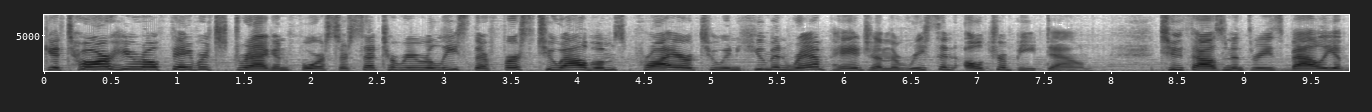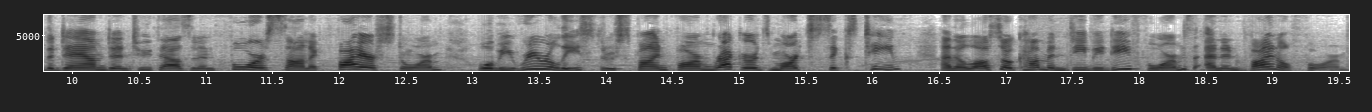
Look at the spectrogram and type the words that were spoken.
Guitar Hero favorites DragonForce are set to re release their first two albums prior to Inhuman Rampage and the recent Ultra Beatdown. 2003's Valley of the Damned and 2004's Sonic Firestorm will be re released through Spinefarm Records March 16th, and they'll also come in DVD forms and in vinyl form.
